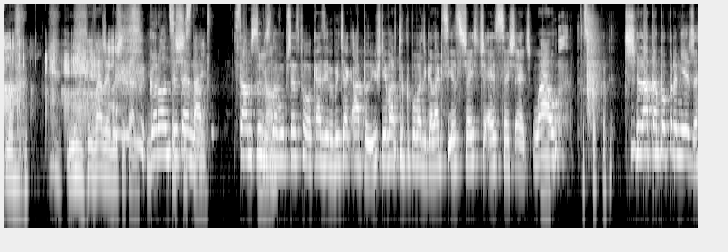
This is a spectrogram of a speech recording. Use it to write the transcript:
No, nie, uważaj, bo się ten. Gorący temat. Stanie. Samsung no. znowu przespał okazję, by być jak Apple. Już nie warto kupować Galaxy S6 czy S6 Edge. Wow! A, to spoko. Trzy lata po premierze.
